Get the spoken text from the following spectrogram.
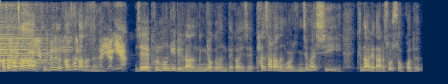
가자 가자. 불문율 판사다 나는. 이제 불문율이라는 능력은 내가 이제 판사라는 걸 인증할 시 그날에 나를 쏠 수 없거든.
